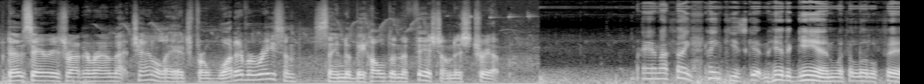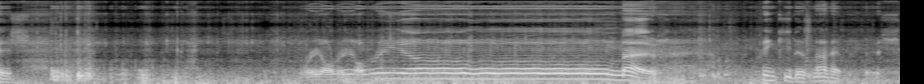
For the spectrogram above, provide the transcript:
But those areas right around that channel edge, for whatever reason, seem to be holding the fish on this trip. Man, I think Pinky's getting hit again with a little fish. Reel, reel, reel. No. Pinky does not have a fish.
